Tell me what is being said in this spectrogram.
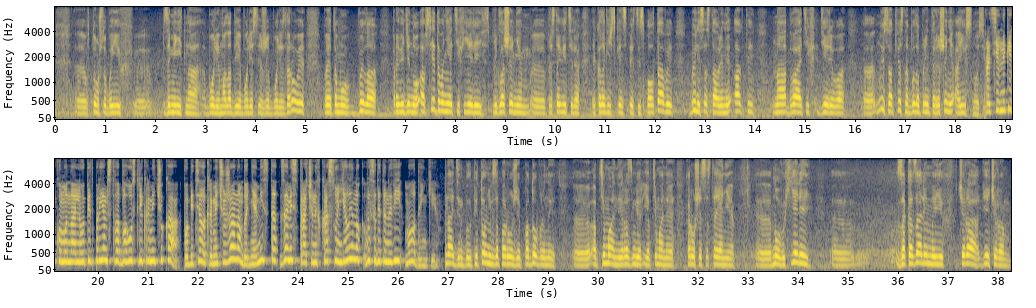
э, в том, чтобы их э, заменить на более молодые, более свежие, более здоровые. Поэтому было проведено обследование этих елей с приглашением э, представителя экологической инспекции с Полтавы. Были составлены акты на два этих дерева. Э, Ну и, соответственно, было принято решение о их сносе. Працівники комунального підприємства Благоустрій Кременчука пообіцяли кременчужанам до Дня міста замість втрачених красунь ялинок висадити нові молоденькі. Найден был питомник в Запорожье, подобраны э, оптимальный размер и оптимальное хорошее состояние э, новых елей. Э, заказали мы их вчера вечером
